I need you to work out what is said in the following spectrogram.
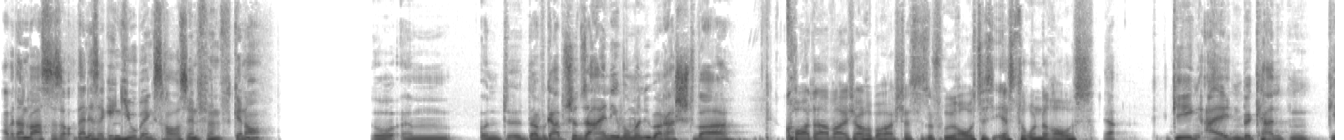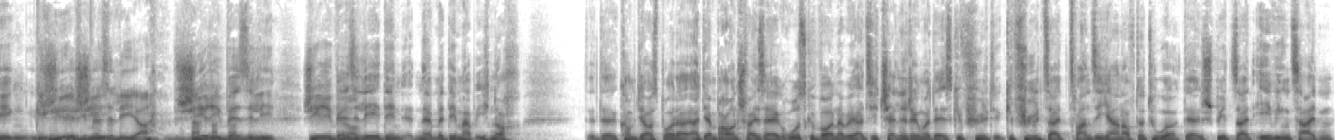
Aber dann war es das auch. Dann ist er gegen Eubanks raus in fünf, genau. So, ähm, und äh, da gab es schon so einige, wo man überrascht war. Korda war ich auch überrascht, dass er so früh raus ist. Erste Runde raus. Ja. Gegen alten Bekannten, gegen, gegen Giri Vesely, ja. Giri Vesely. Giri Vesely, genau. den, ne, mit dem habe ich noch der, der kommt ja aus Border, hat ja in Braunschweig ja groß geworden, aber als ich Challenger gemacht, der ist gefühlt, gefühlt seit 20 Jahren auf der Tour. Der spielt seit ewigen Zeiten,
